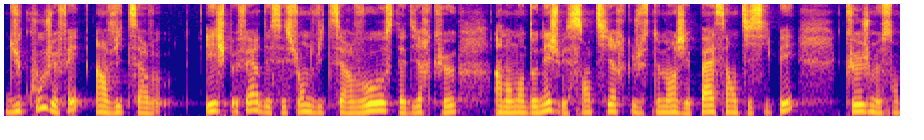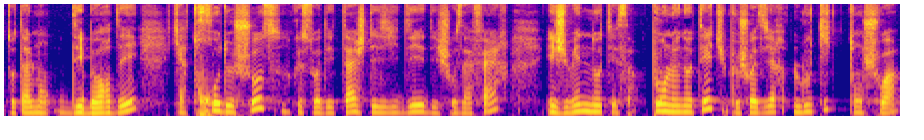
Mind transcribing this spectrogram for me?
Du coup, je fais un vide cerveau. Et je peux faire des sessions de vide cerveau, c'est-à-dire que à un moment donné, je vais sentir que justement j'ai pas assez anticipé, que je me sens totalement débordée, qu'il y a trop de choses, que ce soit des tâches, des idées, des choses à faire, et je vais noter ça. Pour le noter, tu peux choisir l'outil de ton choix.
